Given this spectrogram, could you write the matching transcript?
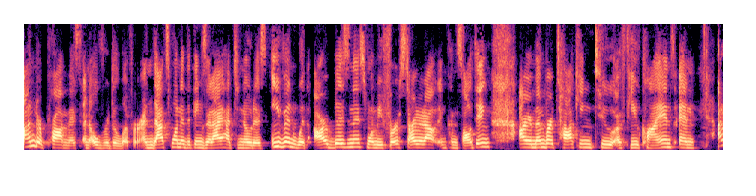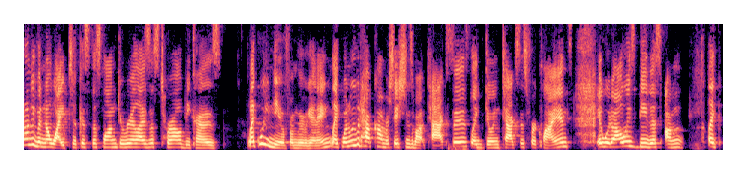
under promise and over deliver. And that's one of the things that I had to notice, even with our business when we first started out in consulting. I remember talking to a few clients, and I don't even know why it took us this long to realize this, Terrell, because like we knew from the beginning. Like when we would have conversations about taxes, like doing taxes for clients, it would always be this um like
